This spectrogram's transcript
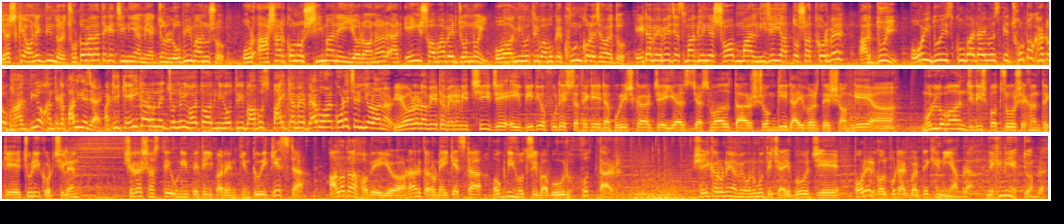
ইয়াশকে অনেক দিন ধরে ছোটবেলা থেকে চিনি আমি, একজন লোভী মানুষও। ওর আশার কোনো সীমা নেই ইয়র অনার আর এই স্বভাবের জন্যই। ও অগ্নিহোত্রী বাবুকে খুন করেছে হয়তো। এটা ভেবে যে স্মাগলিং এর সব মাল নিজেই আত্মসাৎ করবে? আর দুই, ওই দুই স্কুবা ডাইভার্সকে ছোটখাটো ভাগ দিয়ে ওখান থেকে পালিয়ে যায়। আর ঠিক এই কারণের জন্যই হয়তো অগ্নিহোত্রী বাবু স্পাই ক্যামের ব্যবহার করেছেন ইয়র অনার ইয়রন আমি এটা মেনে নিচ্ছি যে এই ভিডিও ফুটেজটা থেকে এটা পরিষ্কার যে ইয়াস জসওয়াল তার সঙ্গী ডাইভার্সদের সঙ্গে মূল্যবান জিনিসপত্র সেখান থেকে চুরি করছিলেন। সেটার শাস্তি উনি পেতেই পারেন, কিন্তু এই কেসটা আলাদা হবে ইয়োর অনার কারণ এই কেসটা অগ্নিহোত্রীবাবুর হত্যার। সেই কারণে আমি অনুমতি চাইব যে পরের গল্পটা একবার দেখে নিই আমরা। দেখে নিই একটু আমরা।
